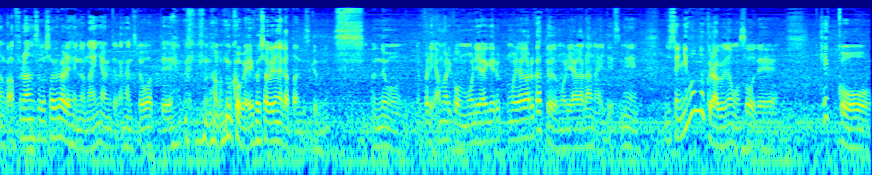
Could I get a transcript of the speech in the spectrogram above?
なんかフランス語喋られへんのなんやみたいな感じで終わって 向こうが英語喋れなかったんですけどね。でもやっぱりあんまりこう盛り上げる盛り上がるかっていうと盛り上がらないですね。実際日本のクラブでもそうで結構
